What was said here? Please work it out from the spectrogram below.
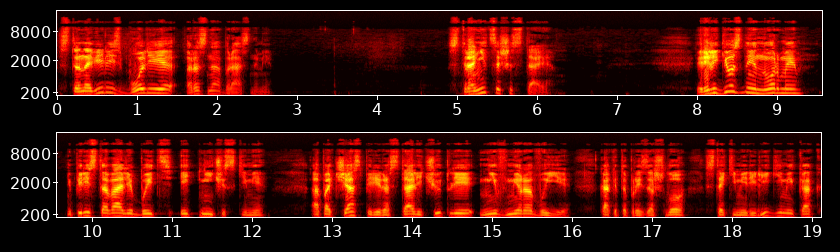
становились более разнообразными. Страница шестая. Религиозные нормы переставали быть этническими, а подчас перерастали чуть ли не в мировые, как это произошло с такими религиями, как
